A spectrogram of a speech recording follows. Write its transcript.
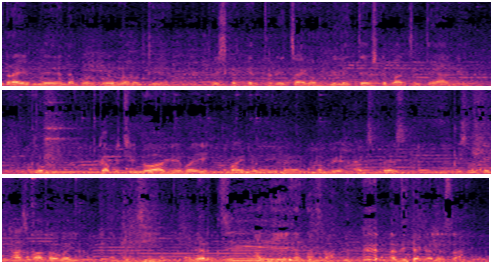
ड्राइव में है ना बहुत प्रॉब्लम होती है। तो इस करके थोड़ी चाय कॉफ़ी पी लेते हैं उसके बाद चलते हैं आगे। तो कब चिन्हो आगे भाई फाइनली है कभी एक्सप्रेस इसमें कोई खास बात हो भाई? जी। एनर्जी अधिक का नशा।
